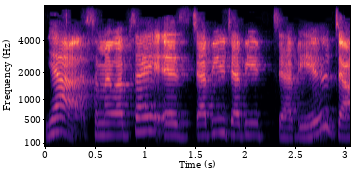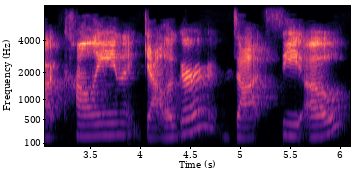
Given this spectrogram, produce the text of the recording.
Yeah, so my website is www.colleengallagher.co.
